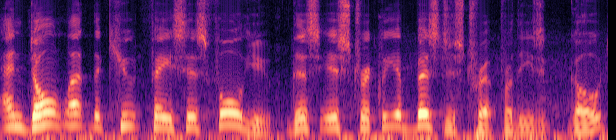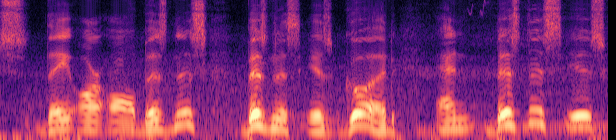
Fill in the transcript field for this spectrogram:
And don't let the cute faces fool you. This is strictly a business trip for these goats. They are all business. Business is good, and business is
